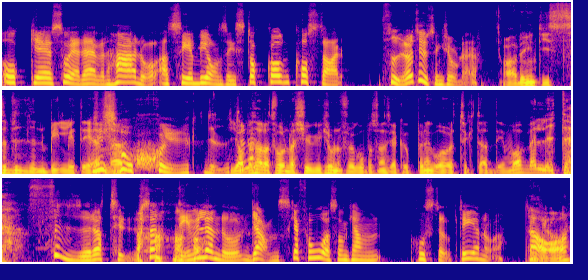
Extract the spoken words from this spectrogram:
Och eh, så är det även här då. Att se Beyoncé i Stockholm kostar 4 000 kronor. Ja, det är ju inte svinbilligt det Det är heller. så sjukt dyrt. Jag betalade 220 kronor för att gå på Svenska cupen igår och tyckte att det var väl lite. 4 000? Det är väl ändå ganska få som kan hosta upp det ändå? Ja.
